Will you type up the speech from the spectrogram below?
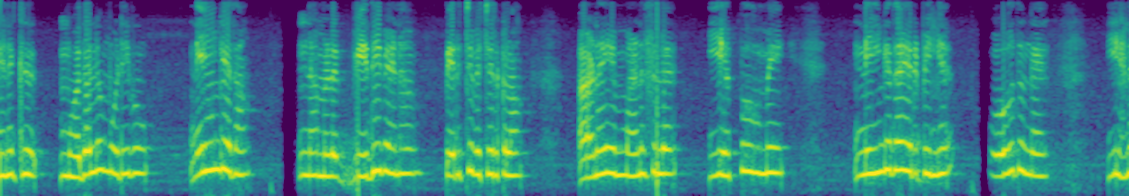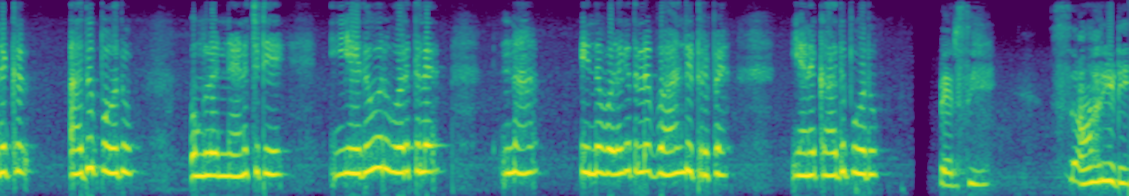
எனக்கு முதலும் முடிவும் நீங்கள் தான் நம்மளை விதி வேணாம் பிரித்து வச்சிருக்கலாம். ஆனால் என் மனசில் எப்பவுமே நீங்கள் தான் இருப்பீங்க. போதுங்க. எனக்கு அது போதும். உங்களை நினச்சிட்டே ஏதோ ஒரு ஓரத்தில் நான் இந்த உலகத்தில் வாழ்ந்துட்டு இருப்பேன் எனக்கு அது போதும். பெர்சி சாரிடி.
